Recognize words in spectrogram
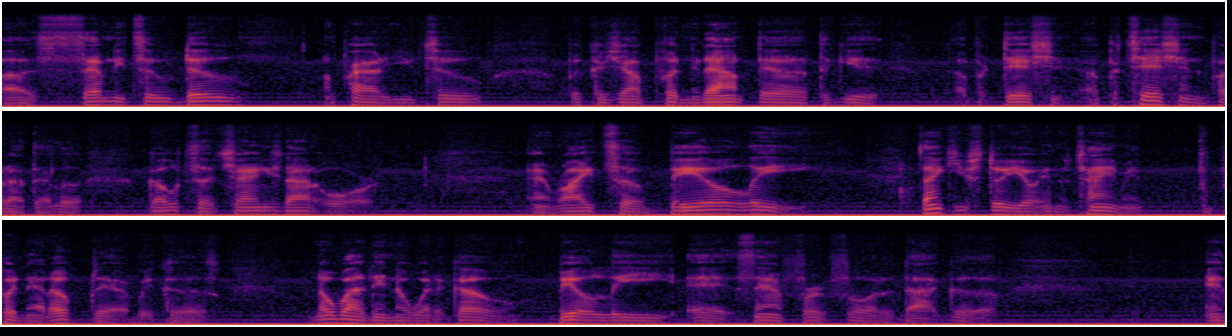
uh, 72 do. I'm proud of you too because y'all putting it out there to get a petition, a petition put out there. Look, go to change.org and write to Bill Lee. Thank you, Studio Entertainment, for putting that up there because nobody didn't know where to go. Bill Lee at SanfordFlorida.gov and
